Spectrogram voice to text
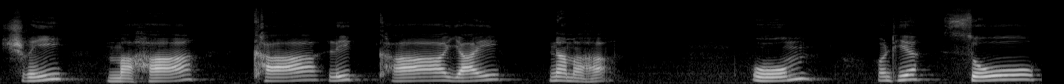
Shri Maha Kalikayai Namaha. Om und hier so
